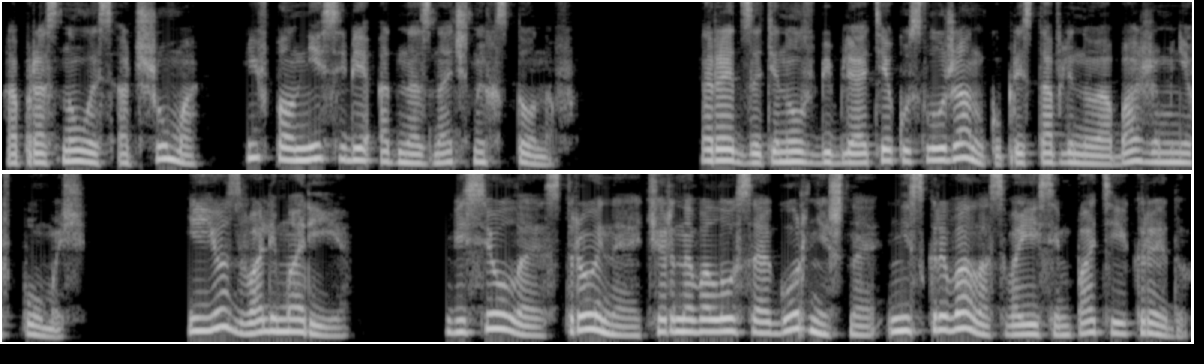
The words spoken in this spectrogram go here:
а проснулась от шума и вполне себе однозначных стонов. Ред затянул в библиотеку служанку, приставленную Абаже мне в помощь. Ее звали Мария. Веселая, стройная, черноволосая горничная не скрывала своей симпатии к Реду.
